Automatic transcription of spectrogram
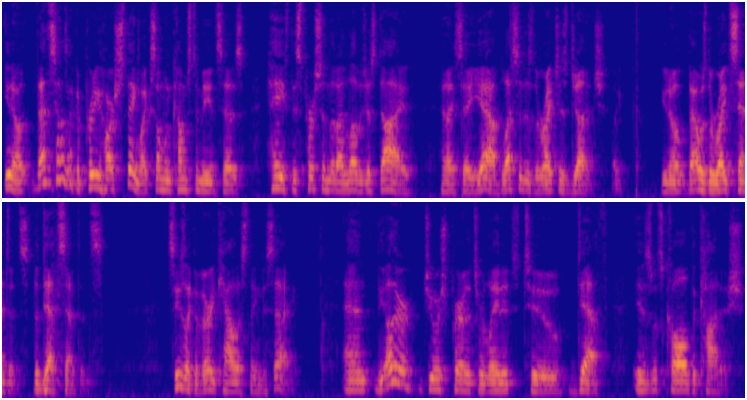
you know, that sounds like a pretty harsh thing. Like someone comes to me and says, Hey, this person that I love just died. And I say, Yeah, blessed is the righteous judge. Like, you know, that was the right sentence, the death sentence. Seems like a very callous thing to say. And the other Jewish prayer that's related to death is what's called the Kaddish,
